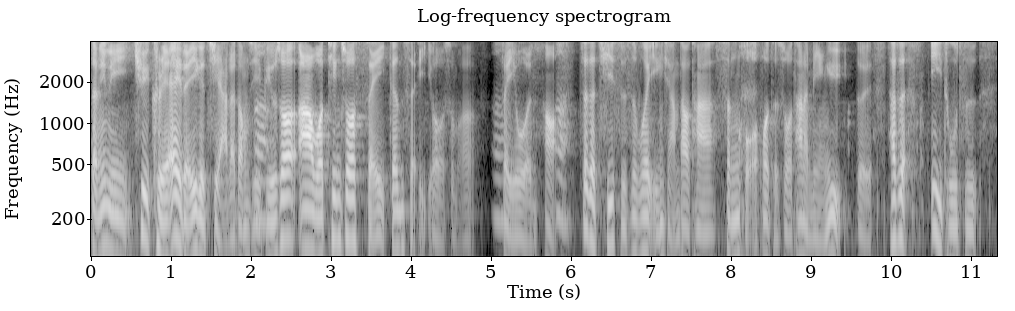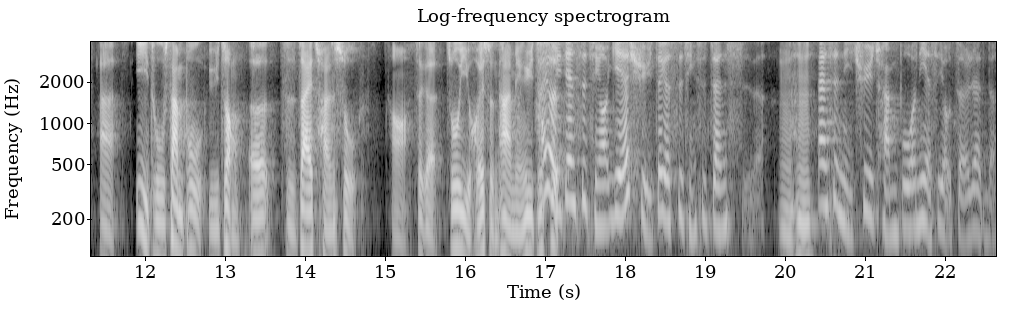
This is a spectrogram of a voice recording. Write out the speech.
等于你去 create 一个假的东西，比如说啊，我听说谁跟谁有什么绯闻，哈，这个其实是会影响到他生活或者说他的名誉，对，他是意图之啊，意图散布于众而只在传述。哦，这个足以毁损他的名誉之事。还有一件事情哦，也许这个事情是真实的，嗯哼，但是你去传播，你也是有责任的。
